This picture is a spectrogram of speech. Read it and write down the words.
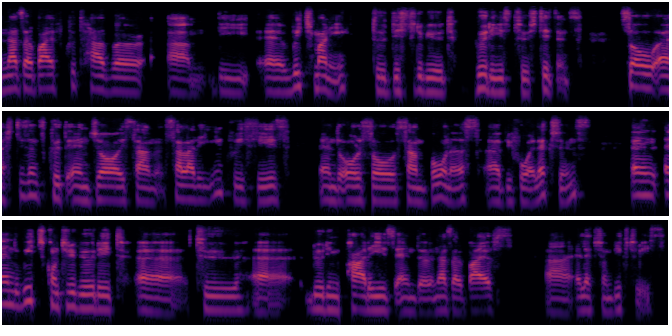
Nazarbayev could have uh, um, the uh, rich money to distribute goodies to citizens. So uh, citizens could enjoy some salary increases and also some bonus uh, before elections, and, and which contributed uh, to uh, ruling parties and Nazarbayev's election victories.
